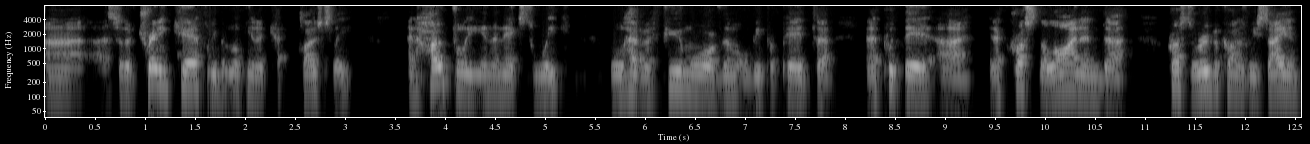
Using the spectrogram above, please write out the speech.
uh, are sort of treading carefully but looking at it closely. And hopefully in the next week, we'll have a few more of them that will be prepared to uh, put their, uh, you know, cross the line and uh, cross the Rubicon, as we say, and,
